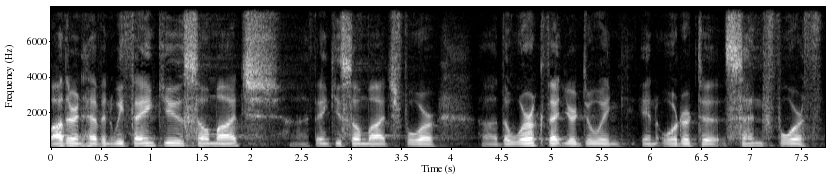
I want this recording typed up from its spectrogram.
Father in heaven, we thank you so much. Uh, thank you so much for uh, the work that you're doing in order to send forth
